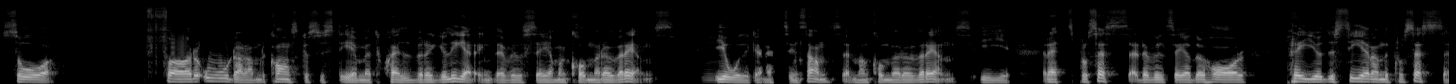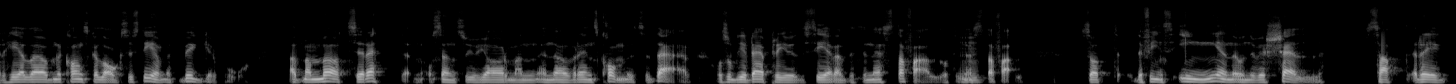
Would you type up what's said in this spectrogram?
så förordar amerikanska systemet självreglering, det vill säga man kommer överens i Mm. olika rättsinstanser, man kommer överens i rättsprocesser, det vill säga du har prejudicerande processer, hela amerikanska lagsystemet bygger på att man möts i rätten och sen så gör man en överenskommelse där och så blir det prejudicerande till nästa fall och till Mm. nästa fall. Så att det finns ingen universell satt reg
